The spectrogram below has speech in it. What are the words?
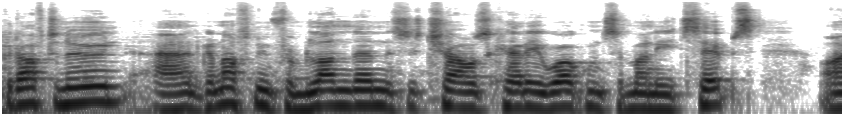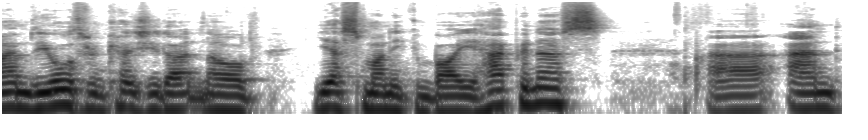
Good afternoon, and good afternoon from London. This is Charles Kelly. Welcome to Money Tips. I am the author, in case you don't know, of Yes, Money Can Buy You Happiness. Uh, and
